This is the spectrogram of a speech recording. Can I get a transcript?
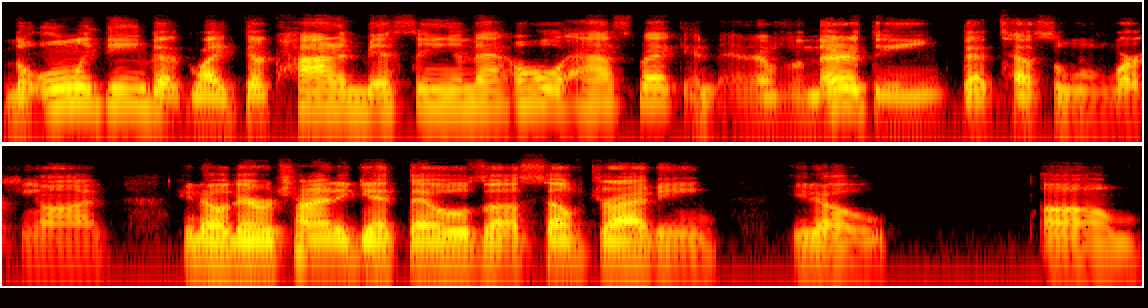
the only thing that like they're kind of missing in that whole aspect and, and there was another thing that tesla was working on. You know they were trying to get those uh, self-driving you know um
